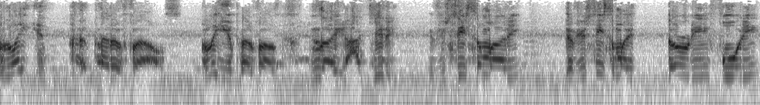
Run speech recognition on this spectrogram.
blatant pedophiles, blatant pedophiles. Like I get it. If you see somebody, if you see somebody 30, 40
